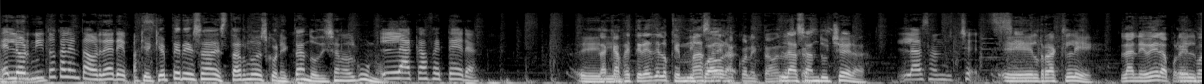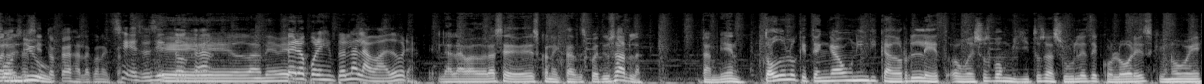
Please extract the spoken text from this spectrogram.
el hornito calentador de arepas, Que qué pereza estarlo desconectando, dicen algunos. la cafetera, El- La cafetería es de lo que más se conectado en La las casas. sanduchera, la sanduchera. el raclé, La nevera, por El ejemplo. bueno, esa sí fondue. toca dejarla conectada. Sí, eso sí eh, toca. la nevera. Pero, por ejemplo, la lavadora. La lavadora se debe desconectar después de usarla. También. todo lo que tenga un indicador LED o esos bombillitos azules de colores que uno ve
